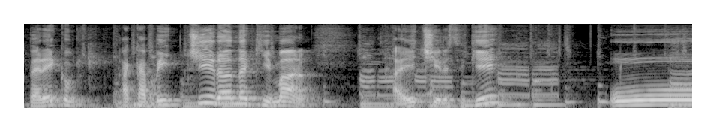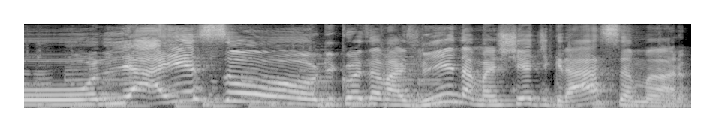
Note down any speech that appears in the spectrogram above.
pera aí que eu acabei tirando aqui, mano. Aí, tira isso aqui. Olha isso! Que coisa mais linda, mais cheia de graça, mano.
